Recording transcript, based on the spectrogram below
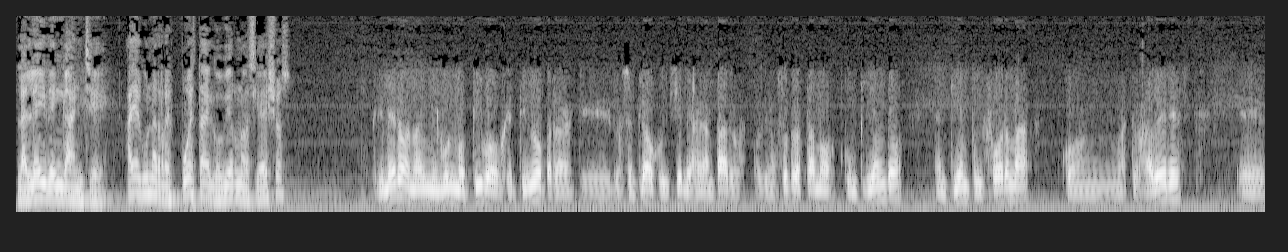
la ley de enganche. ¿Hay alguna respuesta del gobierno hacia ellos? Primero, no hay ningún motivo objetivo para que los empleados judiciales hagan paro, porque nosotros estamos cumpliendo en tiempo y forma con nuestros haberes. Eh,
